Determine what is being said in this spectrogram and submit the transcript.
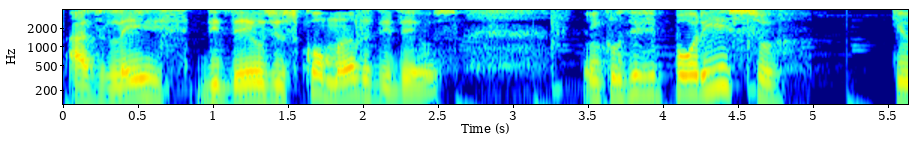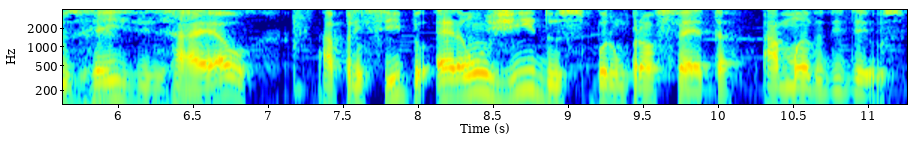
as leis de Deus e os comandos de Deus. Inclusive por isso que os reis de Israel a princípio, eram ungidos por um profeta, amando de Deus.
